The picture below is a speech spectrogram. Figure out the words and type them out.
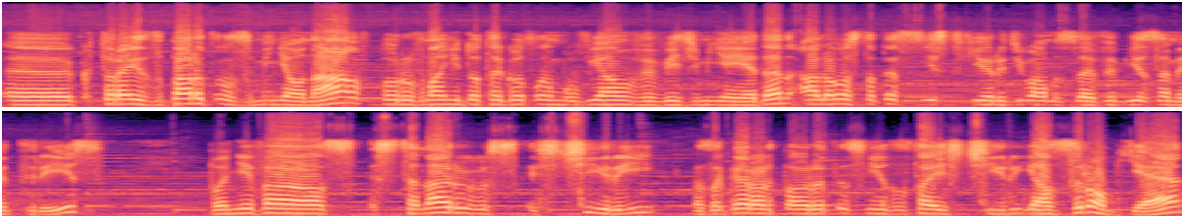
e, która jest bardzo zmieniona w porównaniu do tego, co mówiłam w Wiedźminie 1, ale ostatecznie stwierdziłam, że wybierzemy Tris, ponieważ scenariusz z Ciri, Geralt teoretycznie zostaje z Ciri, ja zrobię,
